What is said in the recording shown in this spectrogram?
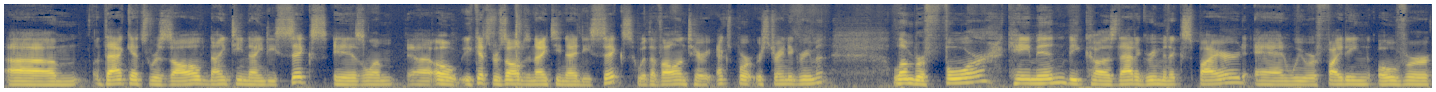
Um, that gets resolved. 1996 is, uh, oh, it gets resolved in 1996 with a voluntary export restraint agreement. Lumber 4 came in because that agreement expired and we were fighting over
